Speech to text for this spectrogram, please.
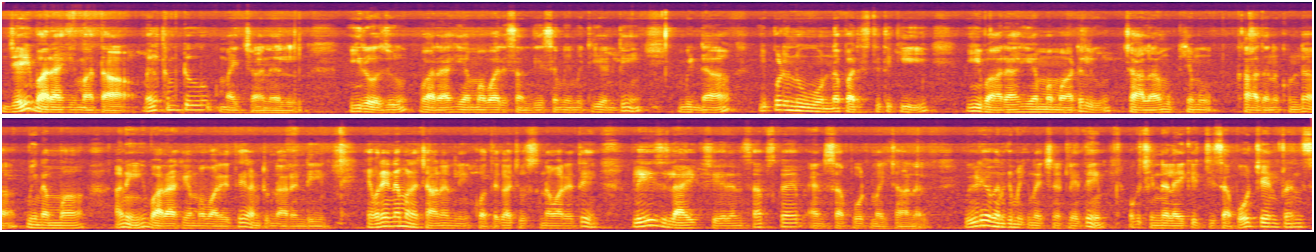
జై వారాహి మాత. Welcome to my channel. ఈరోజు వారాహి అమ్మవారి సందేశం ఏమిటి అంటే బిడ్డ ఇప్పుడు నువ్వు ఉన్న పరిస్థితికి ఈ వారాహి అమ్మ మాటలు చాలా ముఖ్యము. కాదనకుండా వినమ్మా అని వారాహి అమ్మవారైతే అంటున్నారండి. ఎవరైనా మన ఛానల్ని కొత్తగా చూస్తున్న వారైతే please like share and subscribe and support my channel. Video కనుక మీకు నచ్చినట్లయితే ఒక చిన్న లైక్ ఇచ్చి సపోర్ట్ చేయండి ఫ్రెండ్స్.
